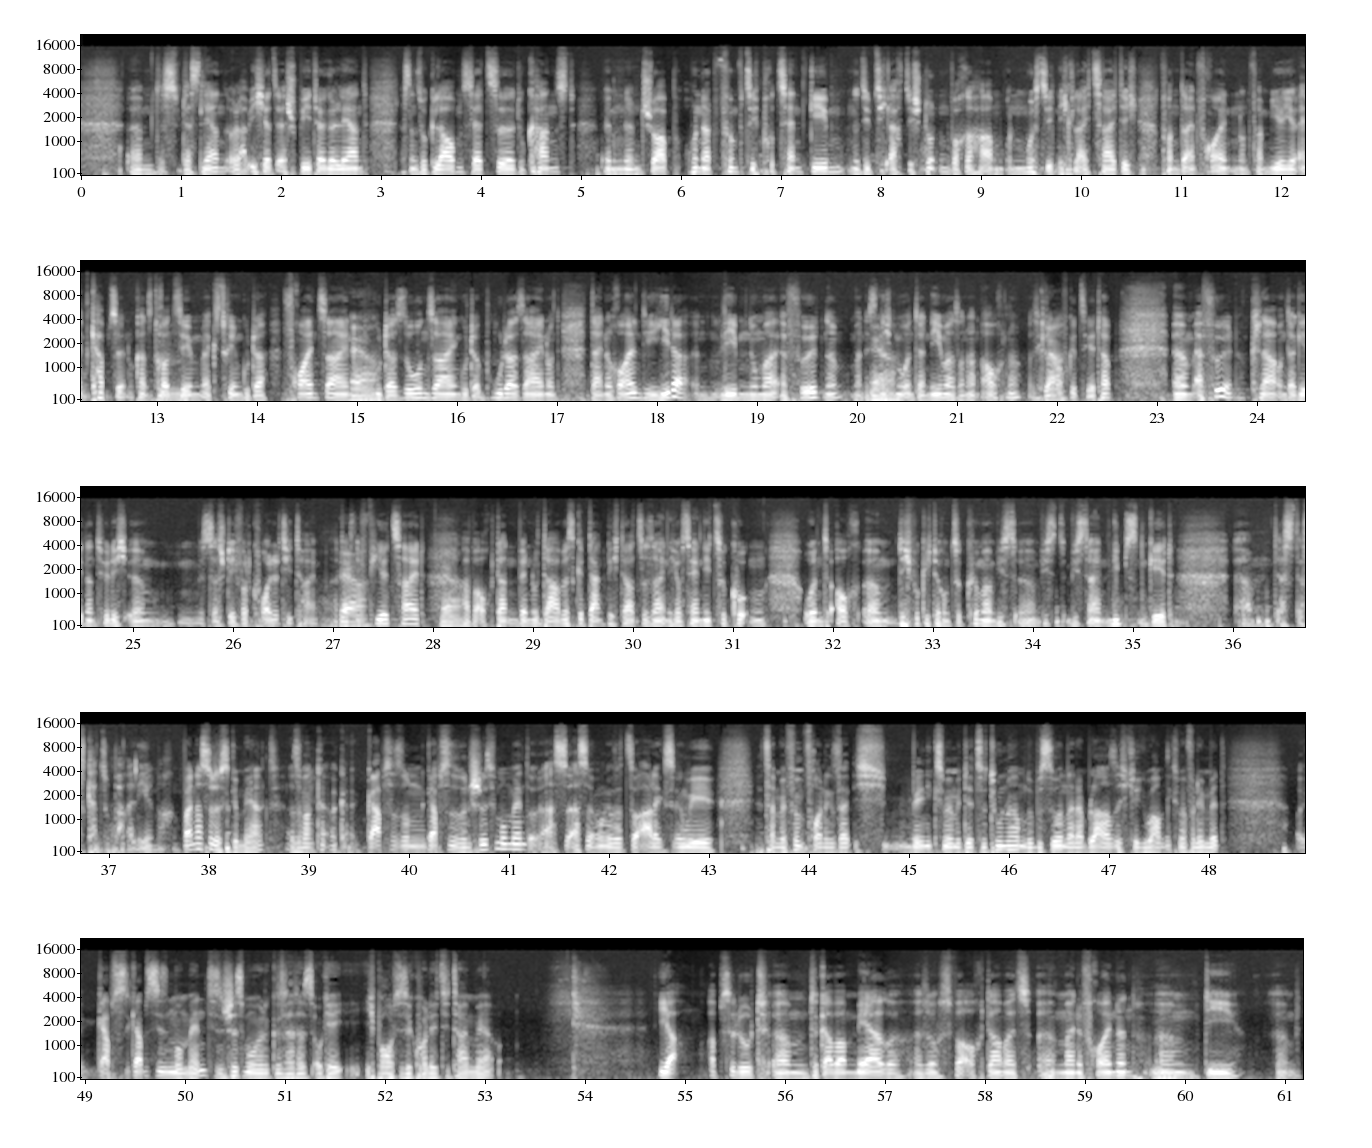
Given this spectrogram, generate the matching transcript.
ähm, das, das lernen, oder habe ich jetzt erst später gelernt, das sind so Glaubenssätze, du kannst in einem Job 150 Prozent geben, eine 70, 80 Stunden Woche haben und musst dich nicht gleichzeitig von deinen Freunden und Familie entkapseln. Du kannst trotzdem ein extrem guter Freund sein, Ja. ein guter Sohn sein, ein guter Bruder sein und deine Rollen, die jeder im Leben nun mal erfüllt, ne? man ist Ja. nicht nur Unternehmer, sondern auch, ne? was ich Klar. Aufgezählt habe, ähm, erfüllen. Klar, und da geht natürlich, ähm, ist das Stichwort Quality Time. Hat Ja. nicht viel Zeit, Ja. aber auch dann, wenn du da bist, gedanklich da zu sein, nicht aufs Handy zu gucken und auch ähm, dich wirklich darum zu kümmern, wie es äh, wie's deinen Liebsten geht, ähm, das, das kannst du parallel machen. Wann hast du das gemerkt? Also wann gab es da so einen, gab's da so einen Schlüsselmoment oder hast, du- hast du immer gesagt, so Alex, irgendwie, jetzt haben mir fünf Freunde gesagt, ich will nichts mehr mit dir zu tun haben, du bist so in deiner Blase, ich kriege überhaupt nichts mehr von dir mit. Gab es gab es diesen Moment, diesen Schlüsselmoment, wo du gesagt hast, okay, ich brauche diese Quality Time mehr? Ja, absolut. Ähm, es gab aber mehrere. Also es war auch damals äh, meine Freundin, ähm, die ähm,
